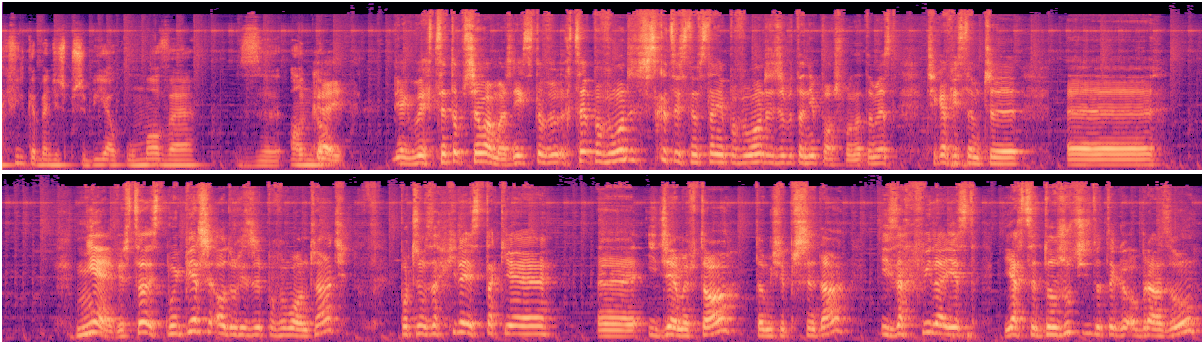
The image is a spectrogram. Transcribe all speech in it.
chwilkę będziesz przybijał umowę z Ondą. Okej. Jakby chcę to przełamać, nie chcę to wy... chcę powyłączyć wszystko, co jestem w stanie powyłączyć, żeby to nie poszło. Natomiast ciekaw jestem, czy. E... Nie, wiesz co, jest mój pierwszy odruch jest, żeby powyłączać, po czym za chwilę jest takie e... idziemy w to, to mi się przyda i za chwilę jest ja chcę dorzucić do tego obrazu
